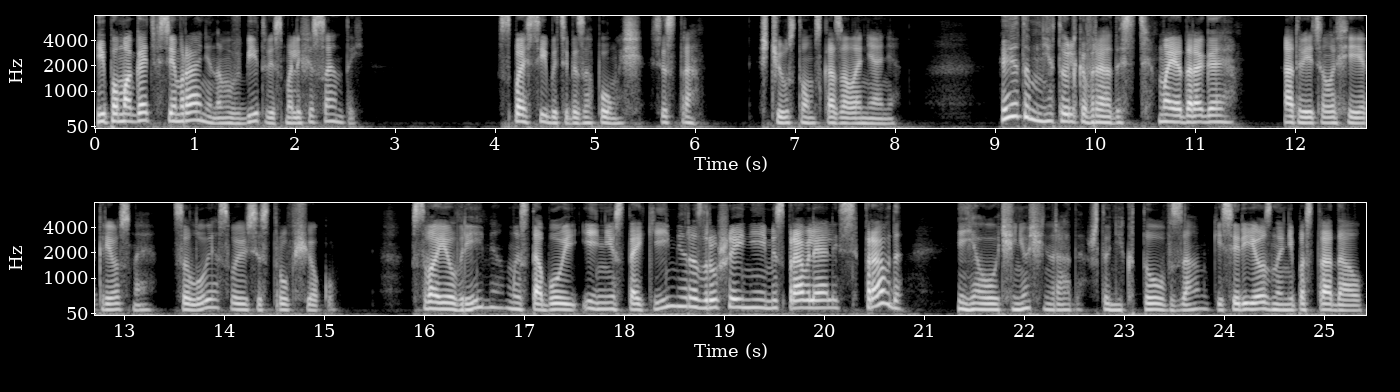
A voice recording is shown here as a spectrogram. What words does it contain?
и помогать всем раненым в битве с Малефисентой. «Спасибо тебе за помощь, сестра», — с чувством сказала няня. «Это мне только в радость, моя дорогая», — ответила фея крестная, целуя свою сестру в щеку. «В свое время мы с тобой и не с такими разрушениями справлялись, правда? И я очень-очень рада, что никто в замке серьезно не пострадал».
